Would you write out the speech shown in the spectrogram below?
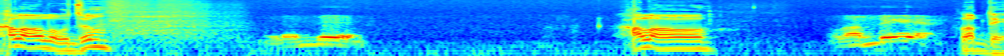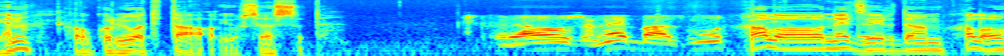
Halo, lūdzu! Labdien! Halo! Labdien! Labdien! Kaut kur ļoti tālu jūs esat. Rauza nebāz mutē. Halo, nedzirdam! Halo!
